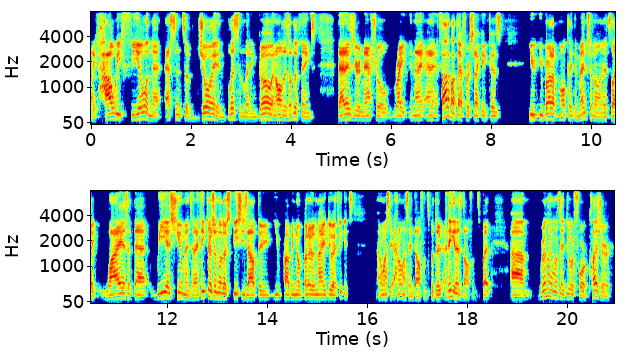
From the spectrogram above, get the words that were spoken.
Like how we feel and that essence of joy and bliss and letting go and all these other things that is your natural right. And I, I thought about that for a second because you, you brought up multidimensional and it's like, why is it that we as humans, and I think there's another species out there, you probably know better than I do. I think it's, I don't want to say, I don't want to say dolphins, but I think it is dolphins, but um, we're the only ones that do it for pleasure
